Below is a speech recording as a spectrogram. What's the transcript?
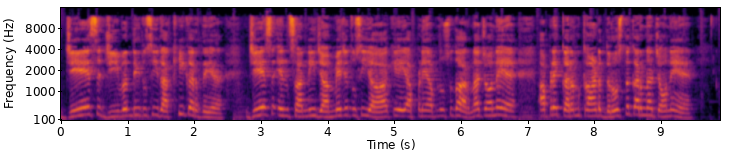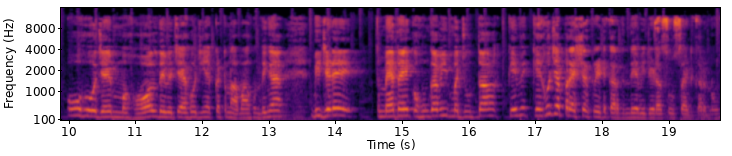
ਜਿਸ ਜੀਵਨ ਦੀ ਤੁਸੀਂ ਰਾਖੀ ਕਰਦੇ ਆ, ਜਿਸ ਇਨਸਾਨੀ ਜਾਮੇ 'ਚ ਤੁਸੀਂ ਆ ਕੇ ਆਪਣੇ ਆਪ ਨੂੰ ਸੁਧਾਰਨਾ ਚਾਹੁੰਦੇ ਆ, ਆਪਣੇ ਕਰਮ ਕਾਂਡ ਦਰੁਸਤ ਕਰਨਾ ਚਾਹੁੰਦੇ ਆ, ਉਹੋ ਜੇ ਮਾਹੌਲ ਦੇ ਵਿੱਚ ਇਹੋ ਜੀਆਂ ਘਟਨਾਵਾਂ ਹੁੰਦੀਆਂ। ਵੀ ਜਿਹੜੇ ਮੈਂ ਤਾਂ ਇਹ ਕਹੂੰਗਾ ਵੀ ਮੌਜੂਦਾ ਕਿਵੇਂ ਕਿਹੋ ਜਿਹਾ ਪ੍ਰੈਸ਼ਰ ਕ੍ਰੀਏਟ ਕਰ ਦਿੰਦੇ ਆ ਵੀ ਜਿਹੜਾ ਸੁਸਾਈਡ ਕਰਨ ਨੂੰ?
